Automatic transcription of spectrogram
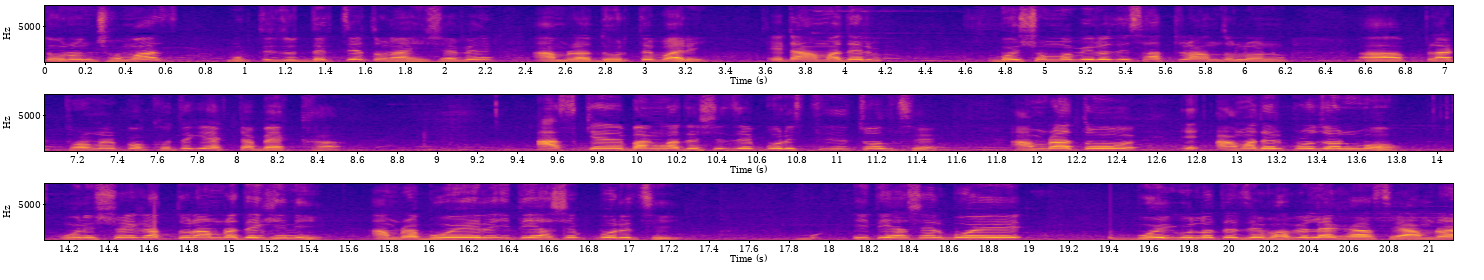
তরুণ সমাজ মুক্তিযুদ্ধের চেতনা হিসেবে আমরা ধরতে পারি। এটা আমাদের বৈষম্য বিরোধী ছাত্র আন্দোলন প্ল্যাটফর্মের পক্ষ থেকে একটা ব্যাখ্যা। আজকে বাংলাদেশে যে পরিস্থিতি চলছে, আমরা তো আমাদের প্রজন্ম উনিশশো একাত্তর আমরা দেখিনি, আমরা বইয়ের ইতিহাসে পড়েছি। ইতিহাসের বইয়ে বইগুলোতে যেভাবে লেখা আছে, আমরা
